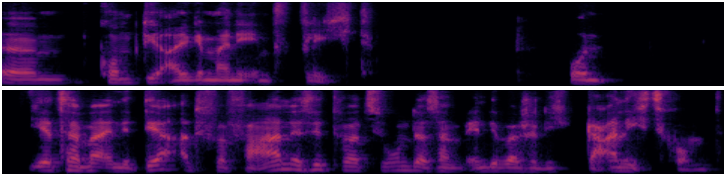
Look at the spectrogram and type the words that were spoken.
ähm, kommt die allgemeine Impfpflicht. Und jetzt haben wir eine derart verfahrene Situation, dass am Ende wahrscheinlich gar nichts kommt.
